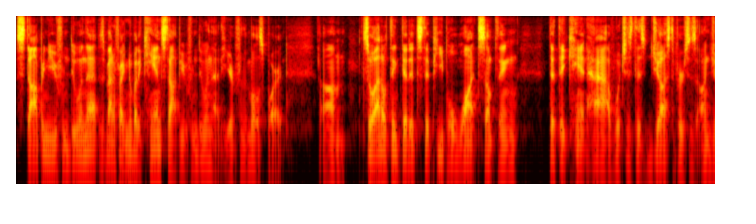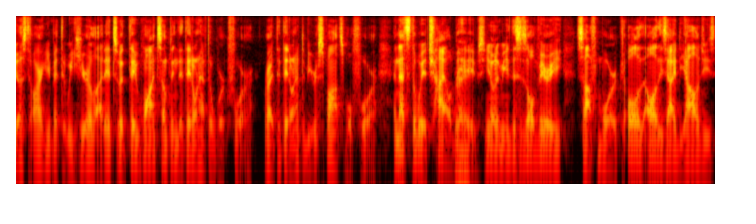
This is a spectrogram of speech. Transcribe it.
stopping you from doing that. As a matter of fact, nobody can stop you from doing that here for the most part. Um, so I don't think that it's that people want something that they can't have, which is this just versus unjust argument that we hear a lot. It's what they want something that they don't have to work for, right? That they don't have to be responsible for, and that's the way a child right. behaves. You know what I mean? This is all very sophomoric. All all these ideologies.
